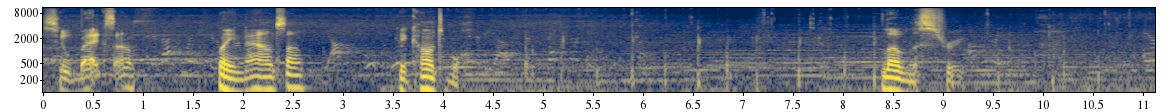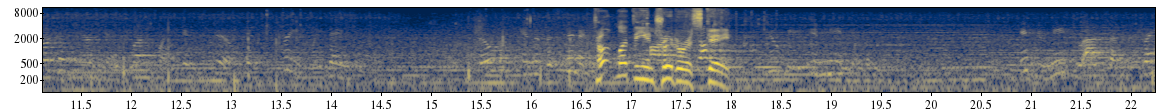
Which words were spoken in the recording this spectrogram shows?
Scoot back some. Lean down some. Get comfortable. Loveless Street. Don't let the intruder escape. If you need to access the train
